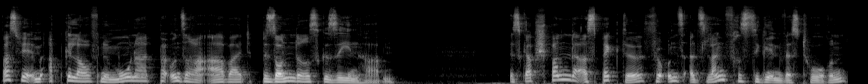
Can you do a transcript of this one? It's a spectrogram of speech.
was wir im abgelaufenen Monat bei unserer Arbeit Besonderes gesehen haben. Es gab spannende Aspekte für uns als langfristige Investoren,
